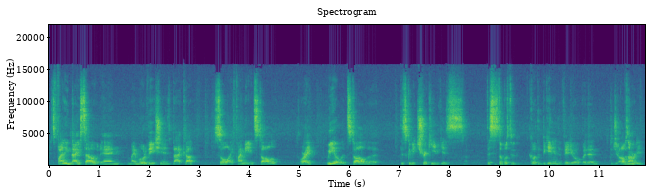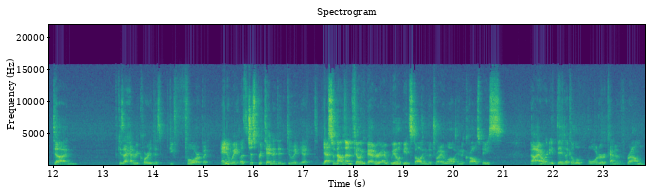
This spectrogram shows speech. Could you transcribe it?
it's finally nice out and my motivation is back up. So I finally installed, or I will install the, this could be tricky because this is supposed to go at the beginning of the video, but then the job's already done because I had recorded this before, but anyway, let's just pretend I didn't do it yet. Yeah, so now that I'm feeling better, I will be installing the drywall in the crawl space. Now I already did like a little border kind of round,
